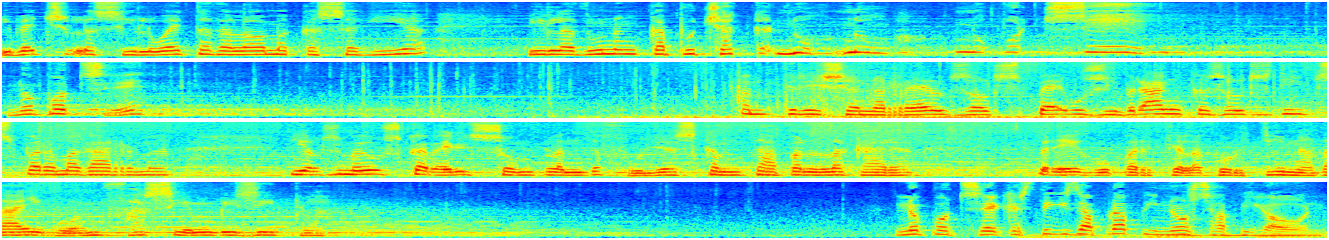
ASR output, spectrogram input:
i veig la silueta de l'home que seguia i la d'un encaputxat que... No, no, no pot ser! No pot ser. Em creixen arrels als peus i branques als dits per amagar-me i els meus cabells s'omplen de fulles que em tapen la cara. Prego perquè la cortina d'aigua em faci invisible. No pot ser que estiguis a prop i no sàpiga on.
